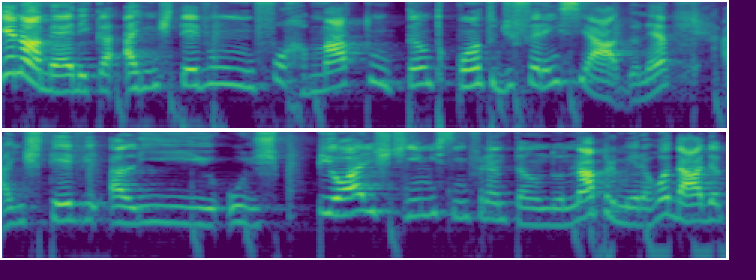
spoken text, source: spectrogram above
E na América a gente teve um formato um tanto quanto diferenciado, né? A gente teve ali os piores times se enfrentando na primeira rodada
